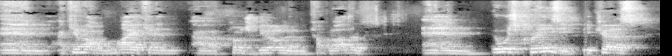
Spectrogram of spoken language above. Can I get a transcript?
And I came out with Mike and uh, Coach Bill and a couple of others, and it was crazy because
